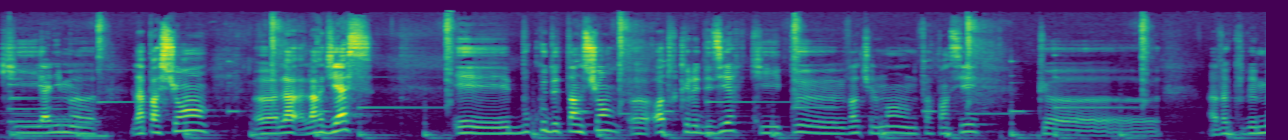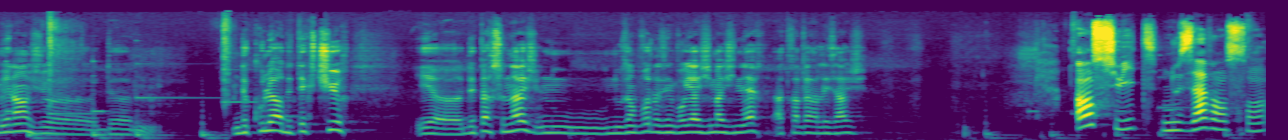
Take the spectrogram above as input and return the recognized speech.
qui anime la passion, la- l'ardiesse et beaucoup de tensions euh, autres que le désir qui peut éventuellement nous faire penser que euh, avec le mélange de, de couleurs, de textures et euh, de personnages nous, nous envoie dans un voyage imaginaire à travers les âges. Ensuite, nous avançons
